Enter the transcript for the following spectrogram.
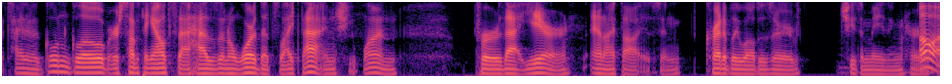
it's either a golden globe or something else that has an award that's like that and she won for that year and i thought it was incredibly well deserved she's amazing in her Oh,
